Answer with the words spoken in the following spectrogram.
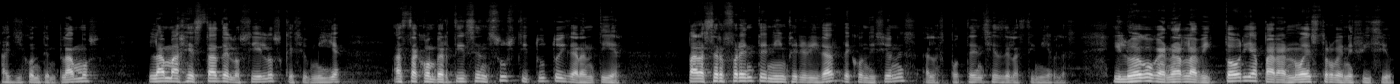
Allí contemplamos la majestad de los cielos que se humilla hasta convertirse en sustituto y garantía, para hacer frente en inferioridad de condiciones a las potencias de las tinieblas, y luego ganar la victoria para nuestro beneficio.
